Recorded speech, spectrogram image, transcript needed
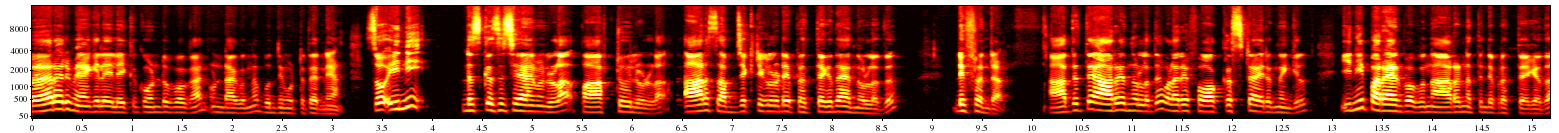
വേറൊരു മേഖലയിലേക്ക് കൊണ്ടുപോകാൻ ഉണ്ടാകുന്ന ബുദ്ധിമുട്ട് തന്നെയാണ്. സോ ഇനി ഡിസ്കസ് ചെയ്യാനുള്ള പാർട്ട് ടുവിലുള്ള ആറ് സബ്ജക്റ്റുകളുടെ പ്രത്യേകത എന്നുള്ളത് ഡിഫറെന്റ് ആണ്. ആദ്യത്തെ ആറ് എന്നുള്ളത് വളരെ ഫോക്കസ്ഡ് ആയിരുന്നെങ്കിൽ ഇനി പറയാൻ പോകുന്ന ആറെണ്ണത്തിന്റെ പ്രത്യേകത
